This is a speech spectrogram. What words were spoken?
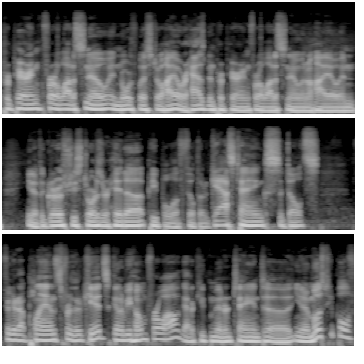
preparing for a lot of snow in Northwest Ohio or has been preparing for a lot of snow in Ohio. And, you know, the grocery stores are hit up. People have filled their gas tanks. Adults figured out plans for their kids. Going to be home for a while. Got to keep them entertained. Uh, you know, most people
